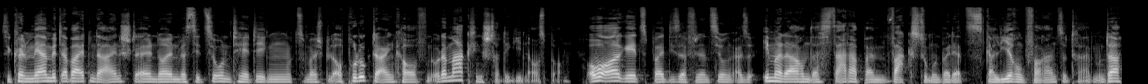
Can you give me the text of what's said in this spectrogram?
sie können mehr Mitarbeitende einstellen, neue Investitionen tätigen, zum Beispiel auch Produkte einkaufen oder Marketingstrategien ausbauen. Overall geht es bei dieser Finanzierung also immer darum, das Startup beim Wachstum und bei der Skalierung voranzutreiben. Und da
